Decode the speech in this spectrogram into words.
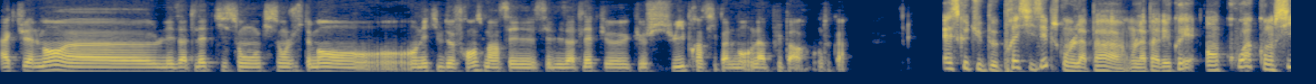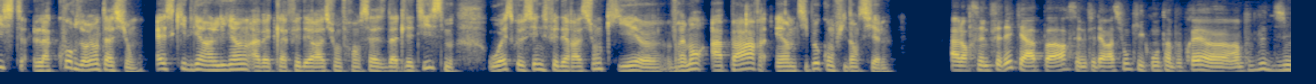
actuellement, euh, les athlètes qui sont justement en, équipe de France, ben c'est des athlètes que, je suis principalement, la plupart en tout cas. Est-ce que tu peux préciser, parce qu'on ne l'a pas, on pas évoqué, en quoi consiste la course d'orientation? Est-ce qu'il y a un lien avec la Fédération française d'athlétisme ou est-ce que c'est une fédération qui est euh, vraiment à part et un petit peu confidentielle? Alors, c'est une fédé qui est à part. C'est une fédération qui compte à peu près euh, un peu plus de 10 000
